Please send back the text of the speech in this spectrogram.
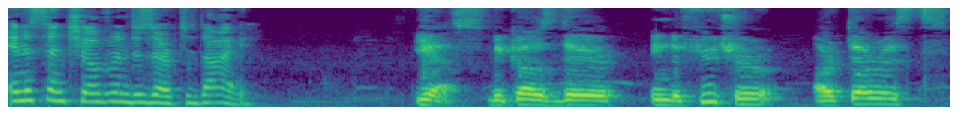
innocent children deserve to die? Yes, because they're in the future are terrorists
